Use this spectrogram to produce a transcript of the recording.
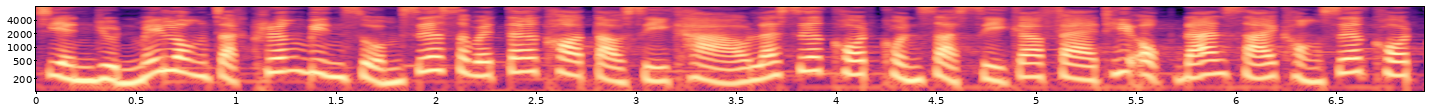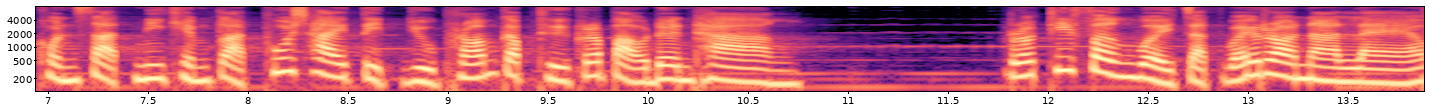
เจียนหยุนไม่ลงจากเครื่องบินสวมเสื้อสเวตเตอร์คอเต่าสีขาวและเสื้อโค้ทขนสัตว์สีกาแฟที่อกด้านซ้ายของเสื้อโค้ทขนสัตว์มีเข็มกลัดผู้ชายติดอยู่พร้อมกับถือกระเป๋าเดินทาง รถที่เฟิงเหวยจัดไว้รอนานแล้ว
